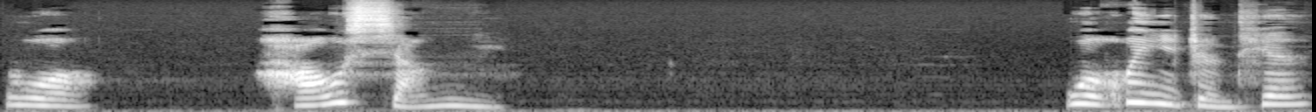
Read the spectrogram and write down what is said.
我好想你。我会一整天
